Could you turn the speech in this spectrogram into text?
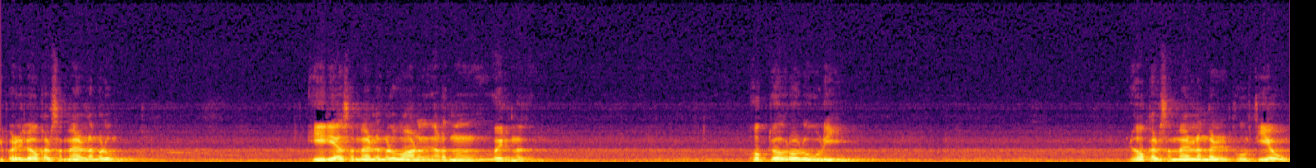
ഇപ്പോഴും ലോക്കൽ സമ്മേളനങ്ങളും ഏരിയ സമ്മേളനങ്ങളുമാണ് നടന്നു വരുന്നത്. ഒക്ടോബറോടുകൂടി ലോക്കൽ സമ്മേളനങ്ങൾ പൂർത്തിയാവും.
